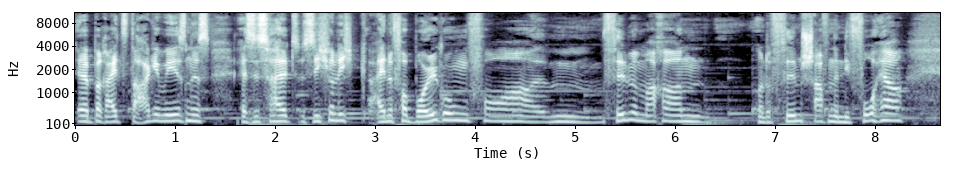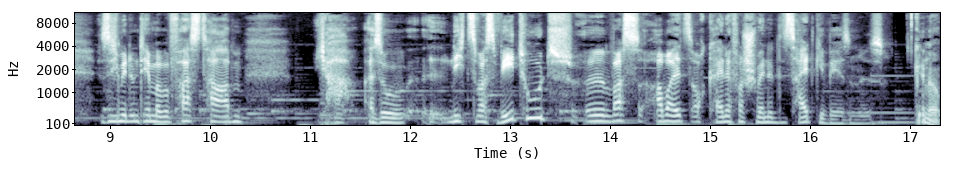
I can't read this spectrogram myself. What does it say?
äh, bereits da gewesen ist. Es ist halt sicherlich eine Verbeugung vor ähm, Filmemachern oder Filmschaffenden, die vorher sich mit dem Thema befasst haben. Ja, also äh, nichts, was wehtut, äh, was aber jetzt auch keine verschwendete Zeit gewesen ist. Genau.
